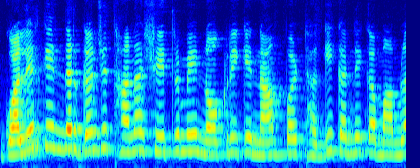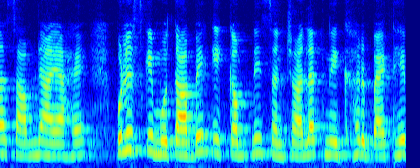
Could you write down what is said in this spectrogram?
ग्वालियर के इंदरगंज थाना क्षेत्र में नौकरी के नाम पर ठगी करने का मामला सामने आया है। पुलिस के मुताबिक एक कंपनी संचालक ने घर बैठे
